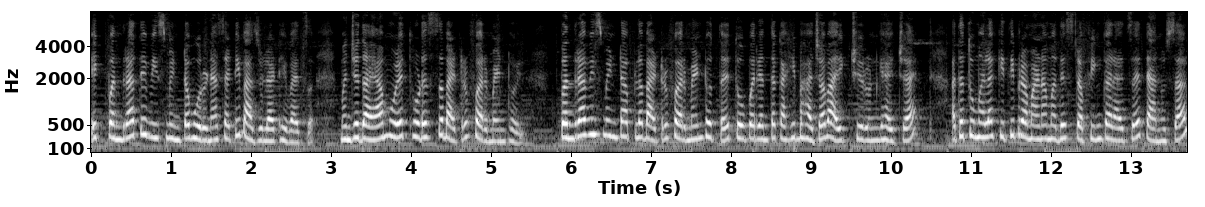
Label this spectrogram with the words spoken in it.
एक पंधरा ते वीस मिनटं मुरण्यासाठी बाजूला ठेवायचं. म्हणजे दह्यामुळे थोडंसं बॅटर फर्मेंट होईल. पंधरा वीस मिनटं आपलं बॅटर फर्मेंट होतं आहे तोपर्यंत काही भाज्या बारीक चिरून घ्यायच्या आहे आता तुम्हाला किती प्रमाणामध्ये स्टफिंग करायचं आहे त्यानुसार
